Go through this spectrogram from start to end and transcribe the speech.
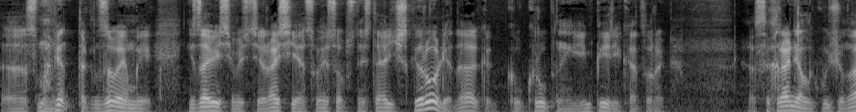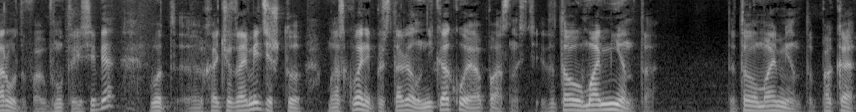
э, с момента так называемой независимости России от своей собственной исторической роли, да, как крупной империи, которая сохраняла кучу народов внутри себя, вот э, хочу заметить, что Москва не представляла никакой опасности. До того момента, до того момента, пока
